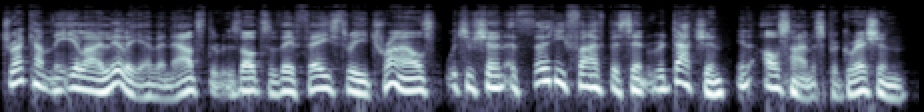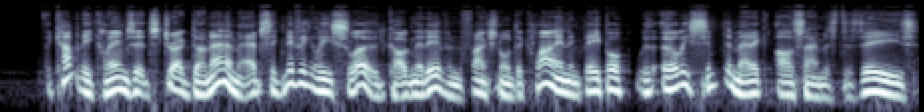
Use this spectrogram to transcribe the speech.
drug company Eli Lilly have announced the results of their phase 3 trials, which have shown a 35% reduction in Alzheimer's progression. The company claims its drug donanemab significantly slowed cognitive and functional decline in people with early symptomatic Alzheimer's disease.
